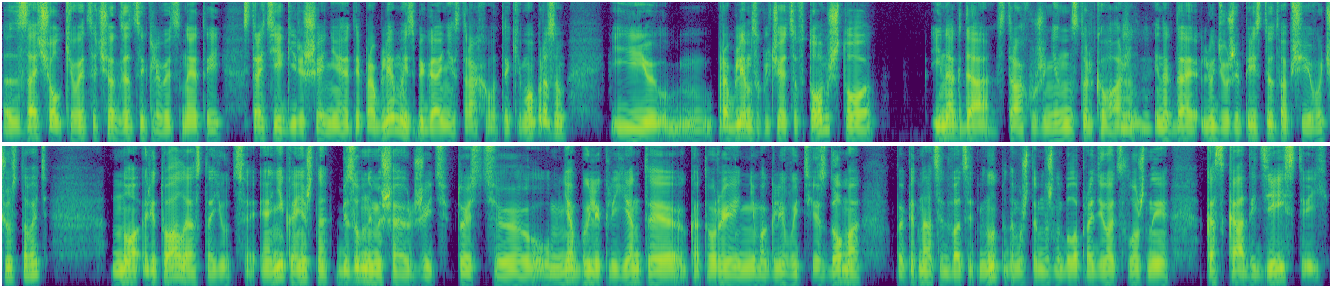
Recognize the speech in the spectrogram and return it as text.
зачелкивается, человек зацикливается на этой стратегии решения этой проблемы, избегания страха вот таким образом. И проблема заключается в том, что Иногда страх уже не настолько важен, mm-hmm. иногда люди уже перестают вообще его чувствовать, но ритуалы остаются, и они, конечно, безумно мешают жить. То есть э, у меня были клиенты, которые не могли выйти из дома по 15-20 минут, потому что им нужно было проделать сложные каскады действий,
